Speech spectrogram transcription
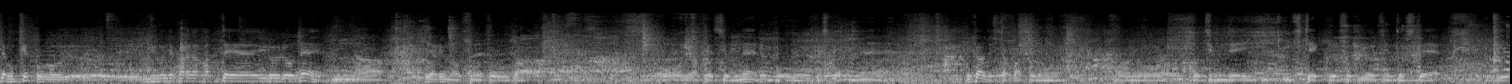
でも結構自分で体張っていろいろねみんなやるようなお仕事が多いわけですよねルポですからねいかがでしたか？そのあのこう自分で生きていく職業人としていや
